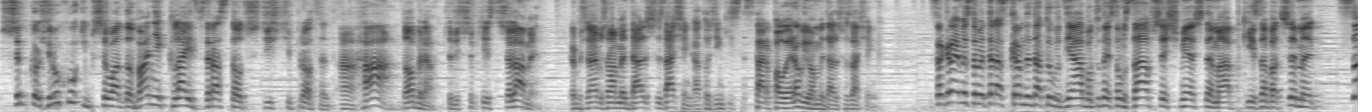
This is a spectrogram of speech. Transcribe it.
Szybkość ruchu i przeładowanie Clyde wzrasta o 30%. Aha, dobra, czyli szybciej strzelamy. Ja myślałem, że mamy dalszy zasięg, a to dzięki Star Powerowi mamy dalszy zasięg. Zagrajmy sobie teraz kandydatów dnia, bo tutaj są zawsze śmieszne mapki. Zobaczymy, co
